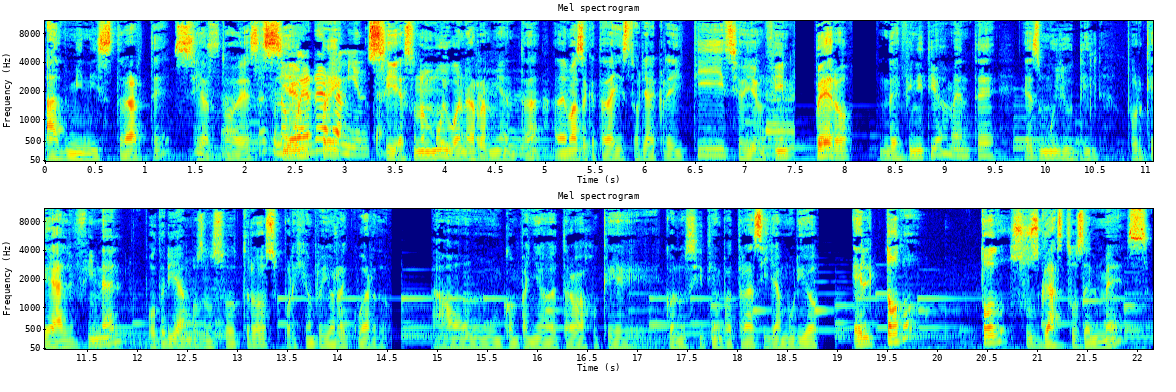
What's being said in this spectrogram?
administrarte, ¿cierto? Es, es una buena herramienta. Sí, es una muy buena herramienta, además de que te da historial crediticio y en fin, pero definitivamente es muy útil porque al final podríamos nosotros, por ejemplo, yo recuerdo a un compañero de trabajo que conocí tiempo atrás y ya murió, él todo, todos sus gastos del mes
